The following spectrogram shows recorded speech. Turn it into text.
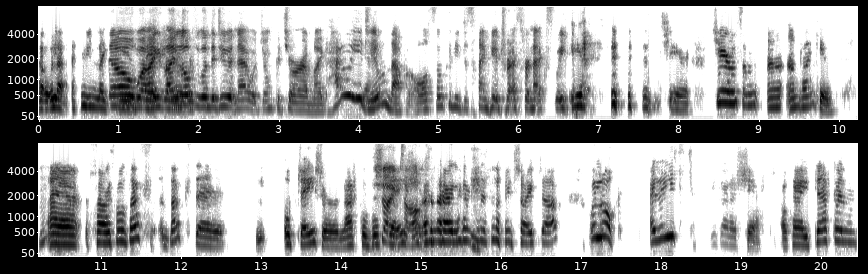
Cola? I mean, like no, but I, I love when they do it now with Junk Couture. I'm like, how are you yeah. doing that? But also, can you design me a dress for next week? Yeah, cheer, cheers, and, uh, and thank you. Mm. Uh, so I suppose that's that's the update or lack of update. Shy talk. Well, look, at least you got a shift, okay? Declan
